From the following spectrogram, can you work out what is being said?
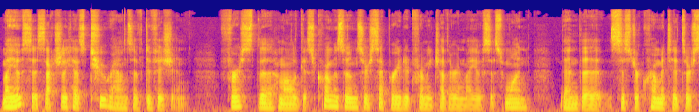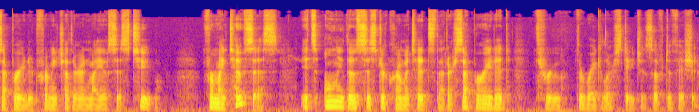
Meiosis actually has two rounds of division First, the homologous chromosomes are separated from each other in meiosis 1, then the sister chromatids are separated from each other in meiosis 2. For mitosis, it's only those sister chromatids that are separated through the regular stages of division.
